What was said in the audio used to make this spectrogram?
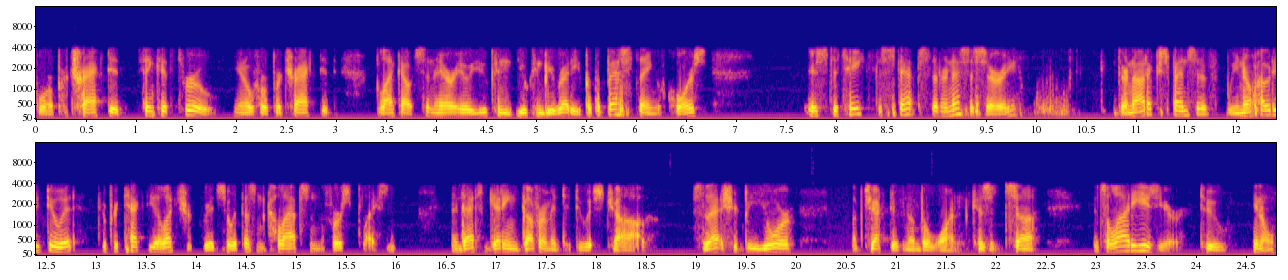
for a protracted think it through you know for a protracted blackout scenario you can you can be ready. But the best thing of course is to take the steps that are necessary. They're not expensive. We know how to do it to protect the electric grid so it doesn't collapse in the first place. And that's getting government to do its job. So that should be your objective number one because it's uh, it's a lot easier to you know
